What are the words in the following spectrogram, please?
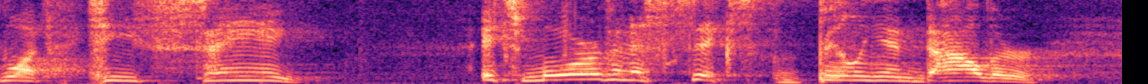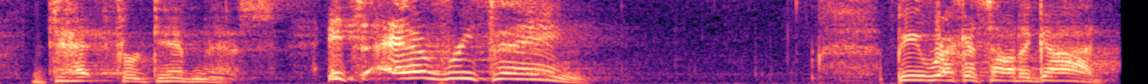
what he's saying. It's more than a $6 billion debt forgiveness, it's everything. Be reconciled to God.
